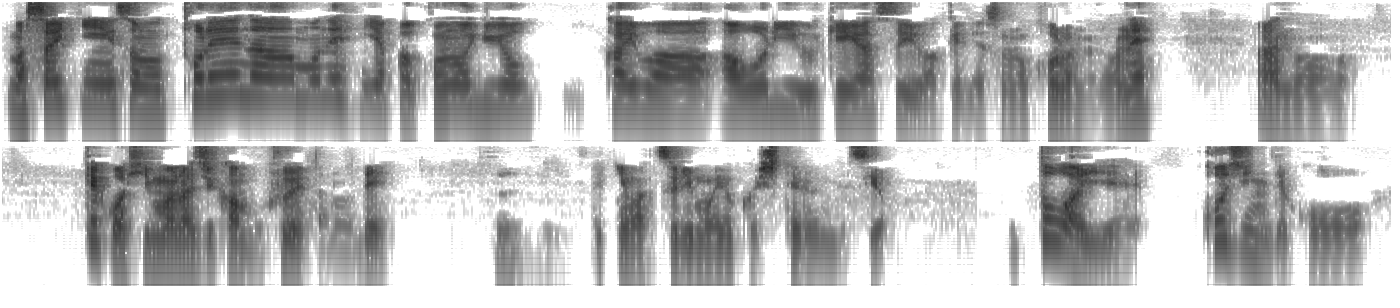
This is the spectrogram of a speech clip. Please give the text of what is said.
まあ最近そのトレーナーもね、やっぱこの業界は煽り受けやすいわけで、そのコロナのね、あの、結構暇な時間も増えたので、うんうん最近は釣りもよくしてるんですよ。とはいえ、個人でこう、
